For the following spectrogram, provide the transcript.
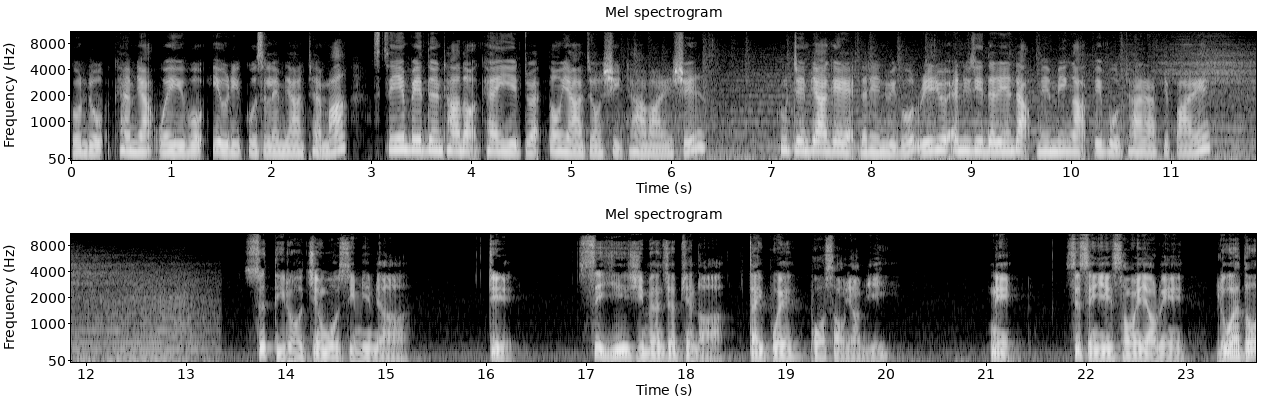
ကွန်ဒိုအခန်းများဝယ်ယူဖို့ EOD ကိုယ်စားလှယ်များထံမှစီးရင်ပေးသွင်းထားသောအခန်းရည်အတွက်300ကျော်ရှိထားပါတယ်ရှင်။ခုတင်ပြခဲ့တဲ့သတင်းတွေကို Radio Energy သတင်းတောက်မင်းမင်းကပေးပို့ထားတာဖြစ်ပါတယ်။စစ်တီတော်ကျင့်ဝတ်စီမင်းများ၁စစ်ရေးရည်မှန်းချက်ဖြင့်သာတိုက်ပွဲဖော်ဆောင်ရမည်၂စစ်စင်ရေးဆောင်ရွက်ရာတွင်လိုအပ်သော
